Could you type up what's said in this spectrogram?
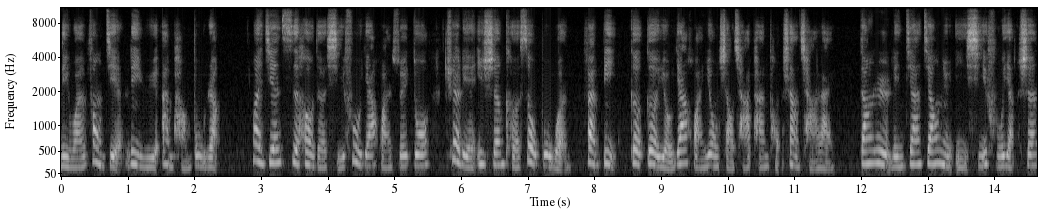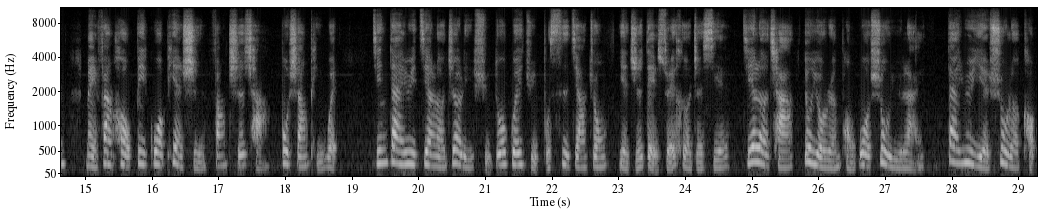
李纨、凤姐立于岸旁不让，外间伺候的媳妇丫鬟虽多，却连一声咳嗽不闻。饭毕，个个有丫鬟用小茶盘捧上茶来。当日邻家娇女以媳妇养生，每饭后必过片时方吃茶，不伤脾胃。金黛玉见了这里许多规矩不似家中，也只得随和着些。接了茶，又有人捧过数鱼来。黛玉也漱了口，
